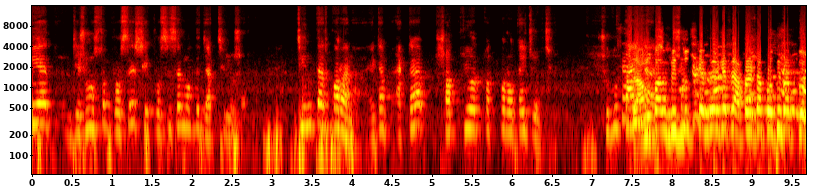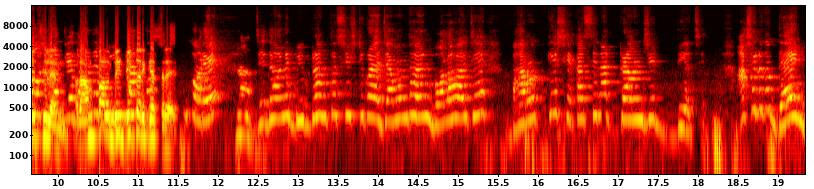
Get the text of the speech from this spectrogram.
নিয়ে যে সমস্ত প্রসেস সেই প্রসেসের মধ্যে যাচ্ছিল সরকার। চিন্তার করা না এটা একটা সক্রিয় তৎপরতাই চলছে শুধু তাই না, রামপাল বিদ্যুৎ কেন্দ্রের ক্ষেত্রে আপনারা একটা প্রতিবাদ করেছিলেন রামপাল বিদ্যুতের ক্ষেত্রে। করে হ্যাঁ। যে ধরনের বিভ্রান্ত সৃষ্টি করে যেমন ধরেন বলা হয় যে ভারতকে শেখ হাসিনা ট্রানজিট দিয়েছে। আসলে তো দেয়নি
